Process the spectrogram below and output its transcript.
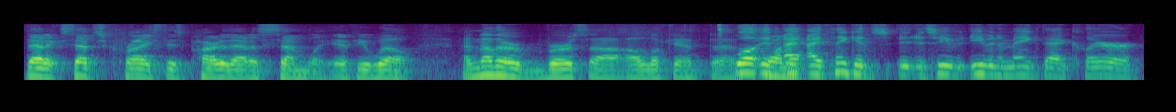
that accepts Christ is part of that assembly, if you will. Another verse uh, I'll look at. Uh, Well, it, I, I think it's it's even even to make that clear.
